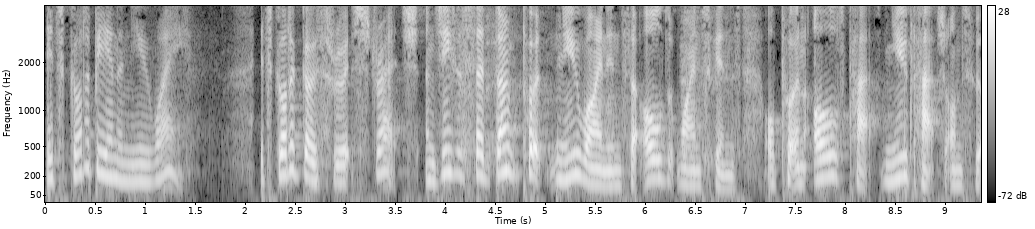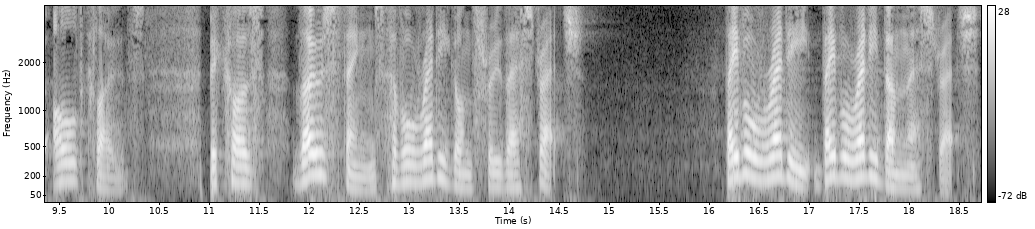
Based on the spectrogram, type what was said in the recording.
it's got to be in a new way. It's got to go through its stretch. And Jesus said, don't put new wine into old wineskins or put an old patch, new patch onto old clothes because those things have already gone through their stretch. They've already, they've already done their stretch.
